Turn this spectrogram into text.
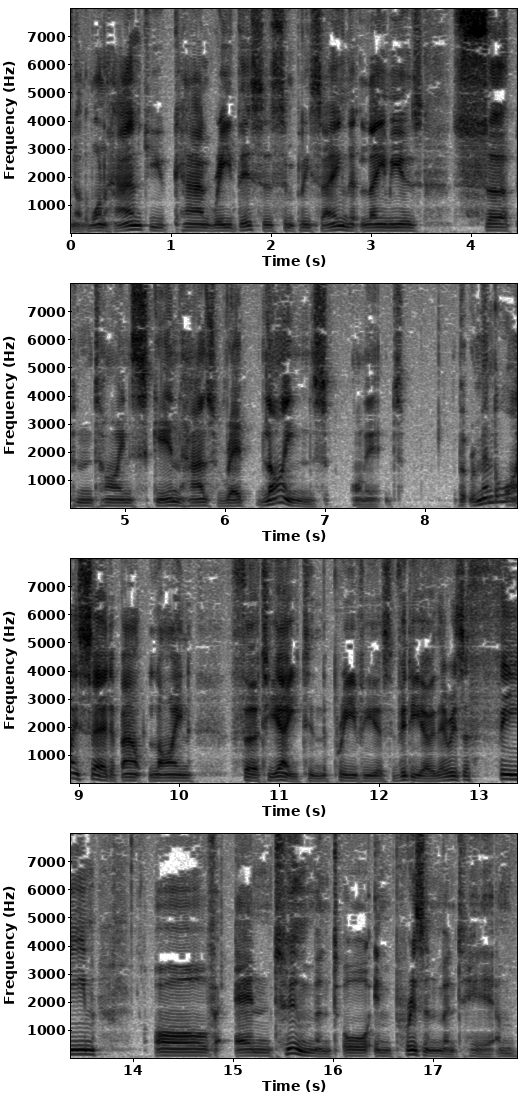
Now, on the one hand, you can read this as simply saying that Lamia's serpentine skin has red lines on it. But remember what I said about line 38 in the previous video. There is a theme of entombment or imprisonment here, and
